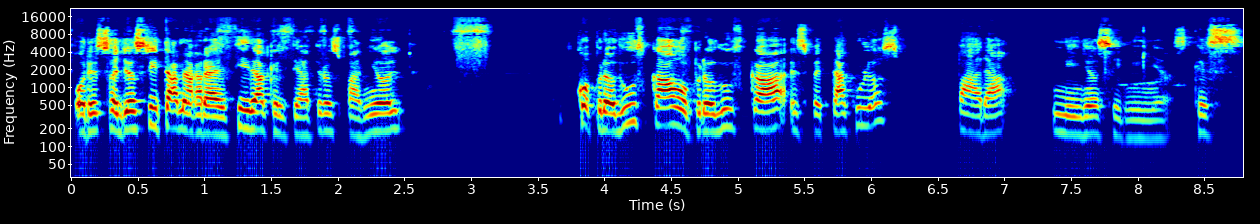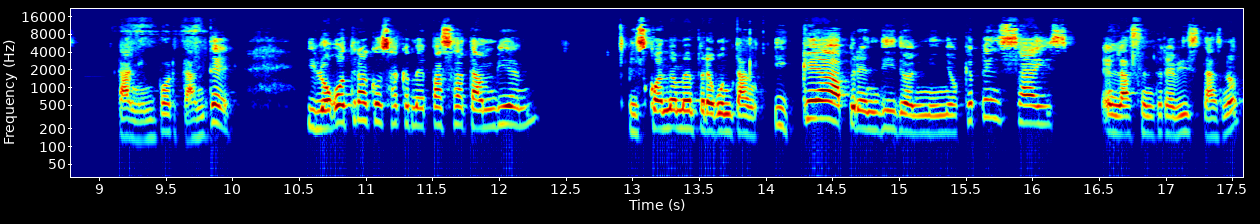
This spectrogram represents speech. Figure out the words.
Por eso yo estoy tan agradecida que el teatro español coproduzca o produzca espectáculos para niños y niñas, que es tan importante. Y luego otra cosa que me pasa también es cuando me preguntan, ¿y qué ha aprendido el niño? ¿Qué pensáis en las entrevistas, ¿no?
